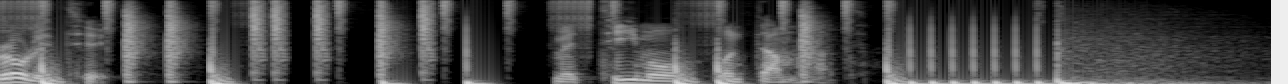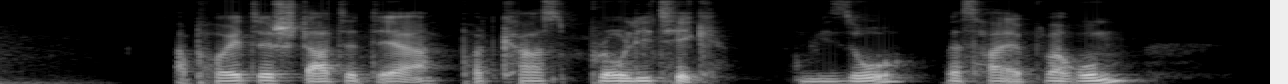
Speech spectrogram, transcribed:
Politik mit Timo und Damhardt. Ab heute startet der Podcast Politik. Und wieso, weshalb, warum,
